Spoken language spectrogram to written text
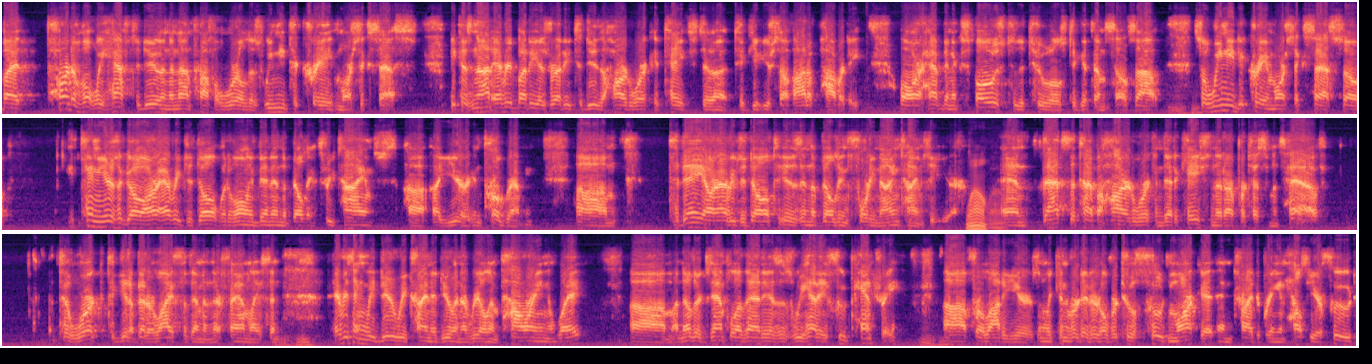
but part of what we have to do in the nonprofit world is we need to create more success because not everybody is ready to do the hard work it takes to, uh, to get yourself out of poverty or have been exposed to the tools to get themselves out. So we need to create more success. So 10 years ago, our average adult would have only been in the building three times uh, a year in programming. Um, today, our average adult is in the building 49 times a year. Wow. And that's the type of hard work and dedication that our participants have to work to get a better life for them and their families. And everything we do, we try to do in a real empowering way. Um, another example of that is, is we had a food pantry uh, for a lot of years, and we converted it over to a food market and tried to bring in healthier food,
